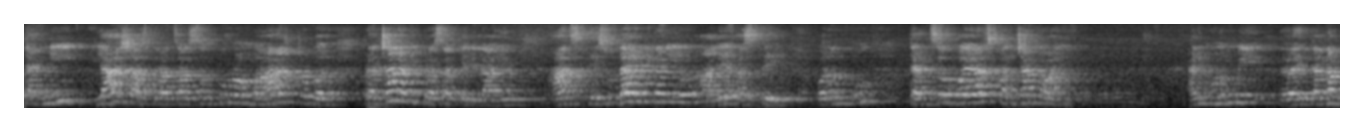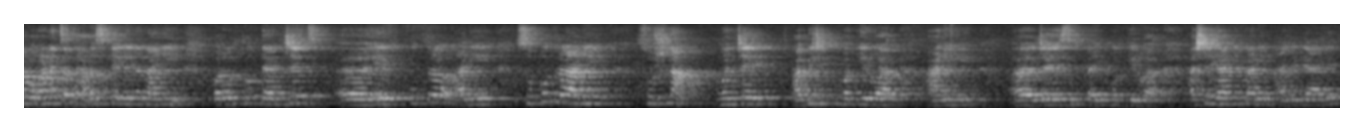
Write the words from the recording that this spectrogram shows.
त्यांनी या शास्त्राचा संपूर्ण महाराष्ट्रभर प्रचार आणि प्रसार केलेला आहे. आज ते सुद्धा या ठिकाणी आले असते परंतु त्यांचं वय आज पंच्याण्णव आहे. आणि म्हणून मी त्यांना बोलावण्याचं धाडस केलेलं नाही परंतु त्यांचेच हे पुत्र आणि सुपुत्र आणि सुषणा म्हणजे अभिजित मग्गीरवार आणि जयश्रीताई मग्गीरवार असे या ठिकाणी आलेले आहेत.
